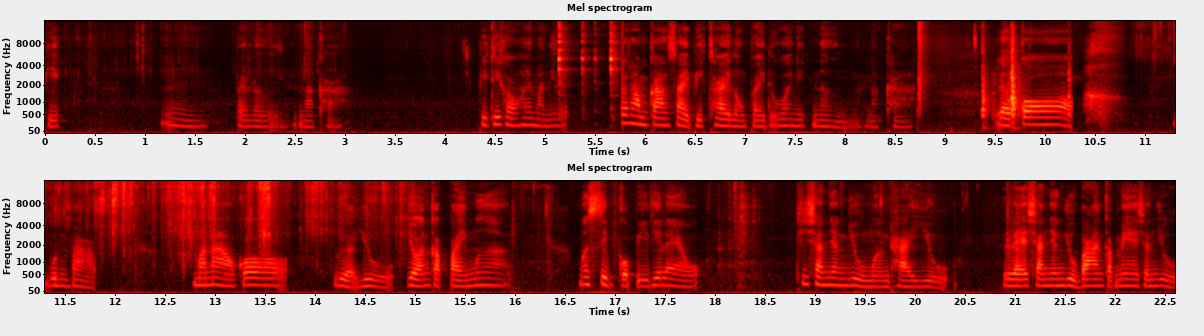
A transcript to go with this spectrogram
พริก อืม ไปเลยนะคะ พริกที่เขาให้มานี่แหละ จะทำการใส่พริกไทยลงไปด้วยนิดหนึ่งนะคะ แล้วก็ บุญบาป มะนาวก็เหลืออยู่ย้อนกลับไปเมื่อเมื่อสิบกว่าปีที่แล้ว ที่ฉันยังอยู่เมืองไทยอยู่ และฉันยังอยู่บ้านกับแม่ฉันอยู่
